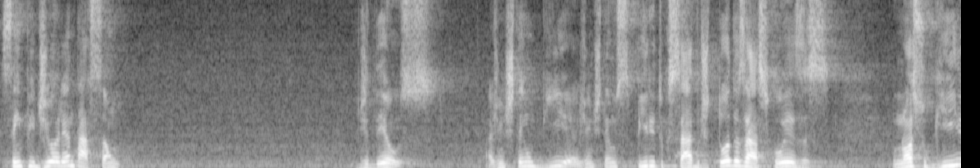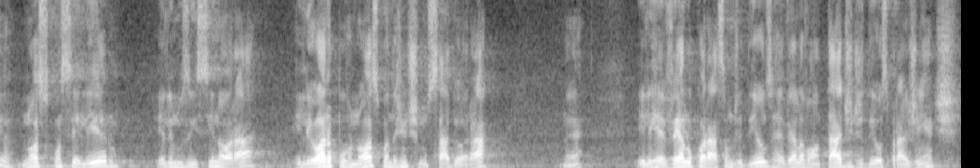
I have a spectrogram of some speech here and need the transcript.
sem pedir orientação de Deus? A gente tem um guia, a gente tem um espírito que sabe de todas as coisas. O nosso guia, nosso conselheiro, ele nos ensina a orar, ele ora por nós quando a gente não sabe orar, né? Ele revela o coração de Deus, revela a vontade de Deus para a gente.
